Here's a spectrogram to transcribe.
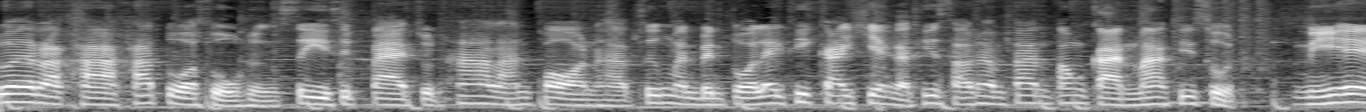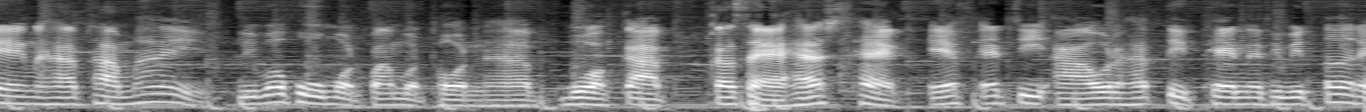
ด้วยราคาค่าตัวสูงถึง 48.5 ล้านปอนด์นะครับซึ่งมันเป็นตัวเลขที่ใกล้เคียงกับที่เซาท์แฮมป์ตันต้องการมากที่สุด นี้เองนะครับทำให้ลิเวอร์พูลหมดความอดทนนะครับบวกกับกระแสแฮชแท็ก FSG out นะครับติดเทรนในทวิตตอร์ใน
